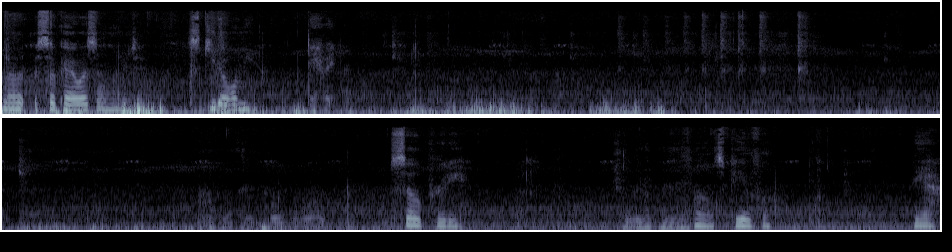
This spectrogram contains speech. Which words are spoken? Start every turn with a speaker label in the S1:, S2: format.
S1: No, it's okay. I wasn't muted. Mosquito on me. Damn it. So pretty. Oh, it's beautiful. Yeah.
